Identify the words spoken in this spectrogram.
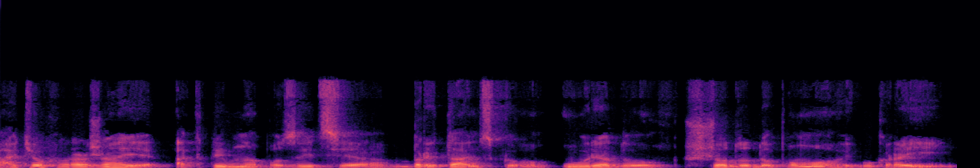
Багатьох вражає активна позиція британського уряду щодо допомоги Україні.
